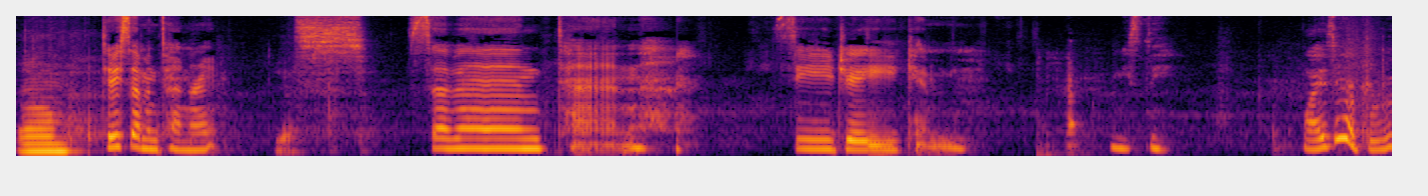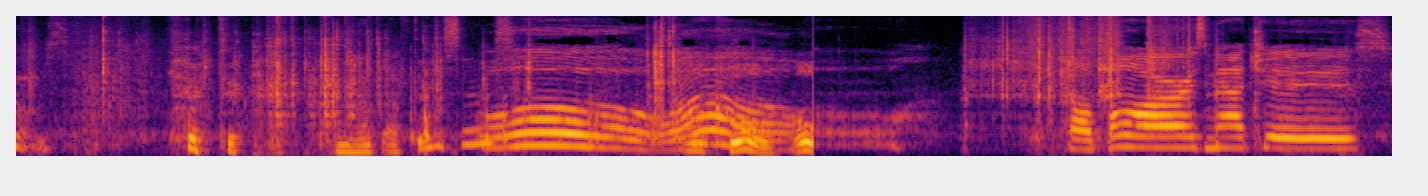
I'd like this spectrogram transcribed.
Um. Today's 710, right? Yes. 710. CJ Kim. Let me see. Why is there a brooms? clean up after this house. Whoa! Wow. Oh, cool. Oh. Got bars, matches,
